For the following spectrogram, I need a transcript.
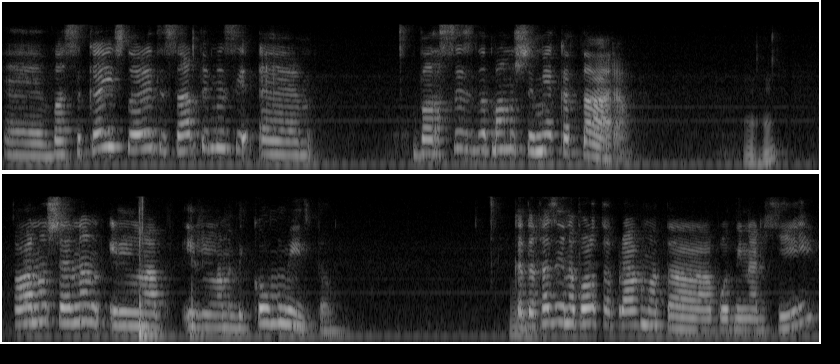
Ε, βασικά η ιστορία της Άρτεμις ε, βασίζεται πάνω σε μια κατάρα. πάνω σε έναν Ιρλα... Ιρλανδικό μύθο. Mm. Καταρχάς, για να πάρω τα πράγματα από την αρχή,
